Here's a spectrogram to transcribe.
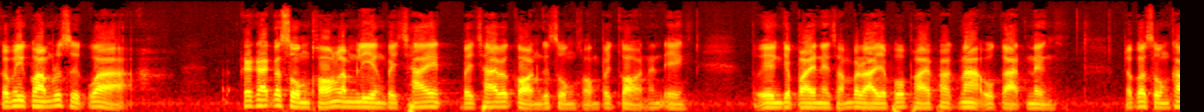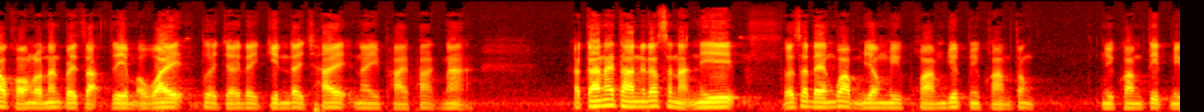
ก็มีความรู้สึกว่าคล้ายๆก็ส่งของลำเลียงไปใช้ไปใช้ไว้ก่อนคือส่งของไปก่อนนั่นเอง ตัวเองจะไปในสัมปรายภพภายภาคหน้าโอกาสหนึ่ง แล้วก็ส่งข้าวของเหล่านั้นไปจะเตรียมเอาไว้เพื่อจะได้กินได้ใช้ในภายภาคหน้า อาการให้ทานในลักษณะนี้เพื่อแสดงว่ายังมีความยึดมีความต้อง มีความติดมี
